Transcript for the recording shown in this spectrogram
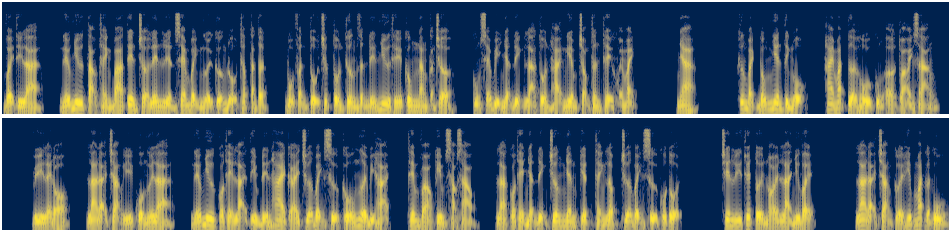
Vậy thì là, nếu như tạo thành ba tên trở lên liền xem bệnh người cường độ thấp tàn tật, bộ phận tổ chức tổn thương dẫn đến như thế công năng cản trở, cũng sẽ bị nhận định là tổn hại nghiêm trọng thân thể khỏe mạnh. Nha. Khương bạch bỗng nhiên tỉnh ngộ, hai mắt tựa hồ cũng ở tỏa ánh sáng. Vì lẽ đó, la đại trạng ý của ngươi là, nếu như có thể lại tìm đến hai cái chữa bệnh sự cố người bị hại, thêm vào kim xào xào là có thể nhận định trương nhân kiệt thành lập chữa bệnh sự cố tội. Trên lý thuyết tới nói là như vậy. La đại trạng cười híp mắt gật gù,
